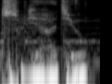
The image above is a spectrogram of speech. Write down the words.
Tsugi Radio.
